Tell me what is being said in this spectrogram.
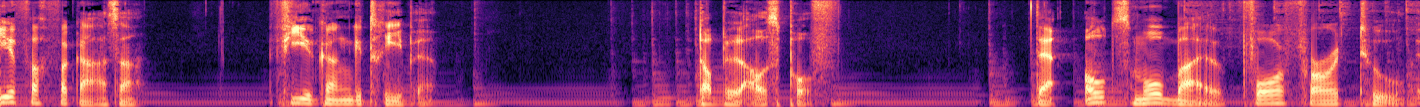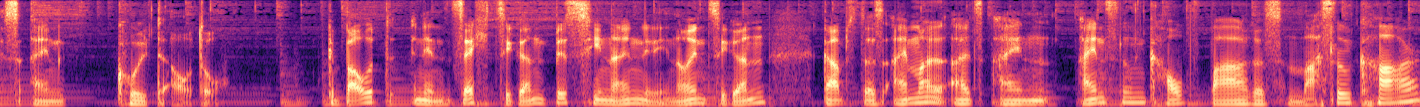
Vierfachvergaser, Vierganggetriebe, Doppelauspuff. Der Oldsmobile 442 ist ein Kultauto. Gebaut in den 60ern bis hinein in die 90ern gab es das einmal als ein einzeln kaufbares Muscle Car,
